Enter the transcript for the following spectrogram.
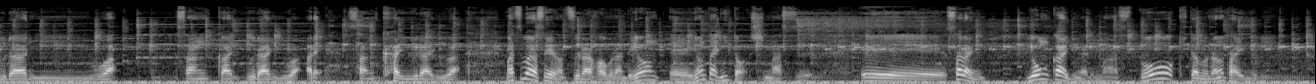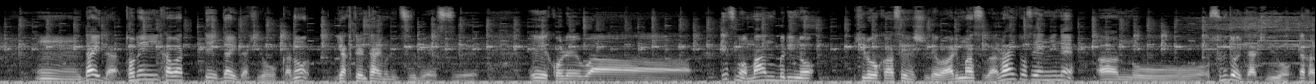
裏には、3回裏には、あれ ?3 回裏には、松原聖也のツーランホームランで 4,、えー、4対2とします。えー、さらに4回になりますと、北村のタイムリー。うん、代打、利根に代わって代打広岡の逆転タイムリーツーベース。えー、これは、いつも満振りの広岡選手ではありますが、ライト線にね、あのー、鋭い打球を、だか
